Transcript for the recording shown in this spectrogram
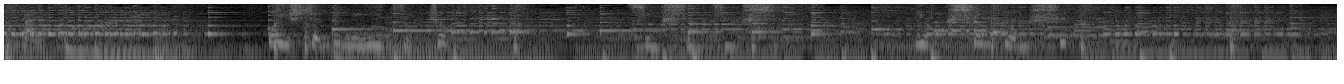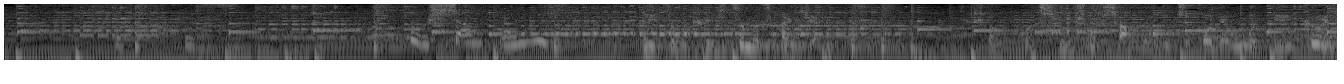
白子画，我以神的名义诅咒你，杀了你之后，留我一个人。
